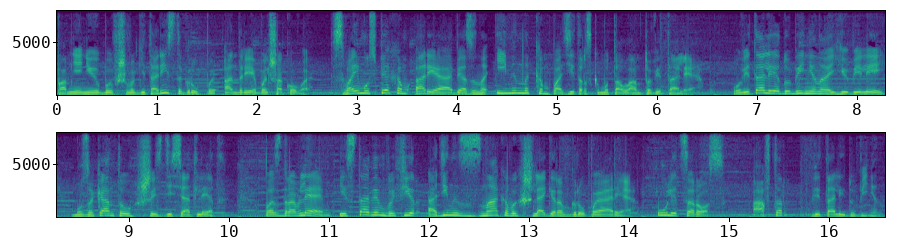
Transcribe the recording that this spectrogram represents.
По мнению бывшего гитариста группы Андрея Большакова, своим успехом Ария обязана именно композиторскому таланту Виталия. У Виталия Дубинина юбилей, музыканту 60 лет. Поздравляем и ставим в эфир один из знаковых шлягеров группы Ария «Улица Рос». Автор Виталий Дубинин.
